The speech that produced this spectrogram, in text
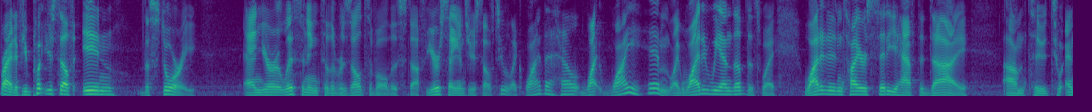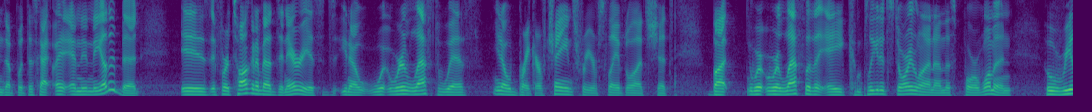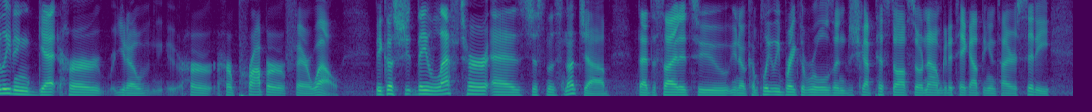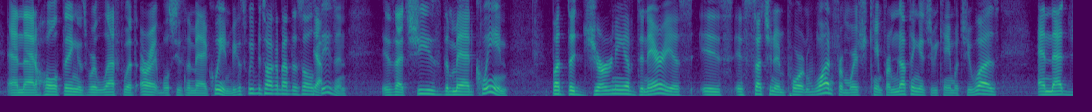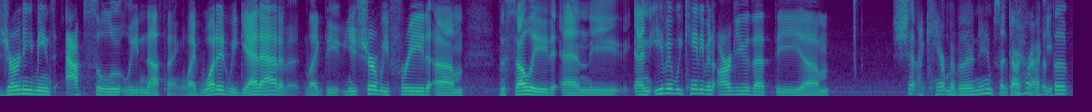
Right. If you put yourself in the story and you're listening to the results of all this stuff, you're saying to yourself too, like, why the hell why why him? Like why did we end up this way? Why did an entire city have to die um to to end up with this guy? And then the other bit is if we're talking about Daenerys, you know, we're left with, you know, breaker of chains, freer of slaves, all that shit. But we're, we're left with a, a completed storyline on this poor woman who really didn't get her, you know, her her proper farewell because she, they left her as just this nut job that decided to, you know, completely break the rules and she got pissed off. So now I'm going to take out the entire city, and that whole thing is we're left with, all right, well she's the Mad Queen because we've been talking about this all Yeah. season, is that she's the Mad Queen. But the journey of Daenerys is is such an important one from where she came from nothing and she became what she was. And that journey means absolutely nothing. Like, what did we get out of it? Like, the you, sure we freed um, the Sullied and the and even we can't even argue that the um, shit I can't remember their names. The What hell- Dothraki. The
